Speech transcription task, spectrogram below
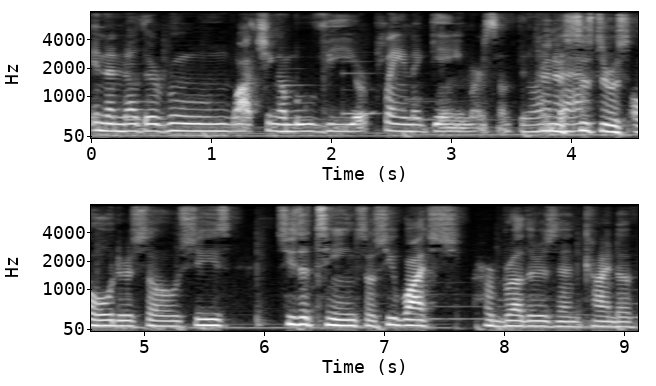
in another room watching a movie or playing a game or something like that. And her sister is older, so she's she's a teen, so she watched her brothers and kind of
